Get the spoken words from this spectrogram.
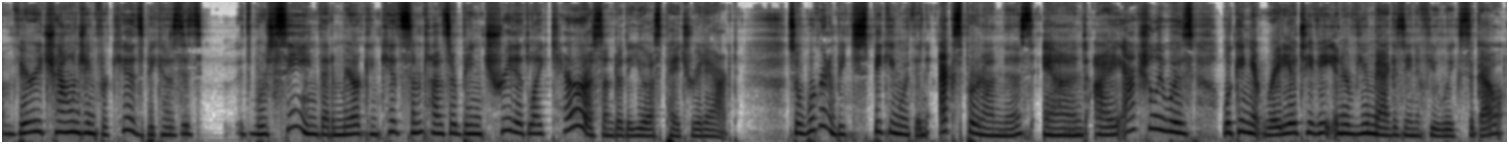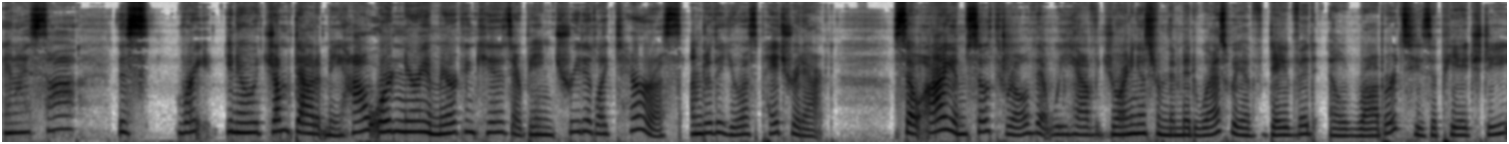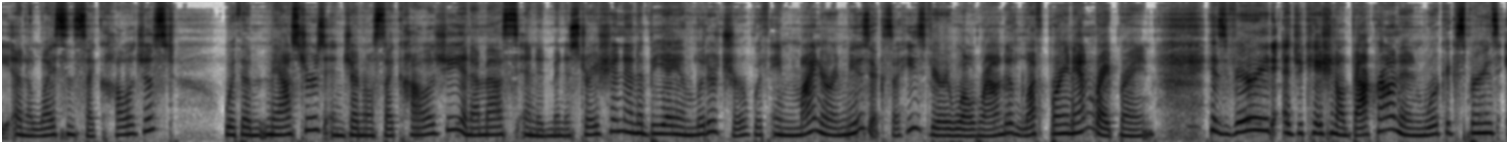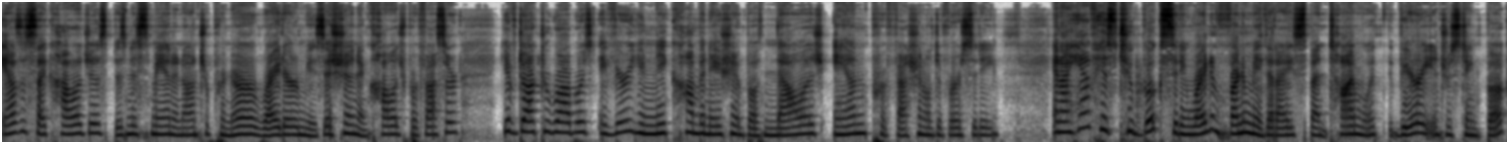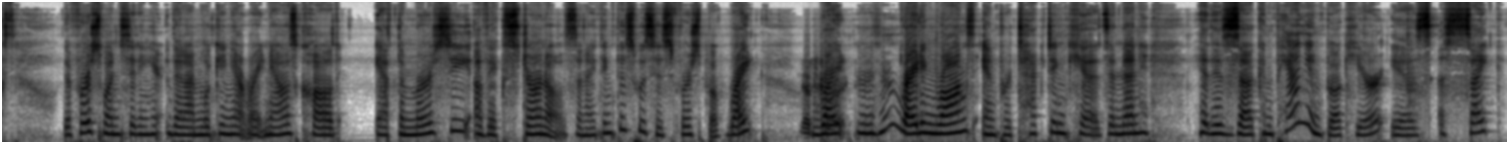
very challenging for kids because it's we're seeing that American kids sometimes are being treated like terrorists under the U.S. Patriot Act. So we're going to be speaking with an expert on this, and I actually was looking at Radio TV Interview magazine a few weeks ago, and I saw this right, you know, it jumped out at me how ordinary American kids are being treated like terrorists under the U.S. Patriot Act. So I am so thrilled that we have joining us from the Midwest, we have David L. Roberts. He's a PhD and a licensed psychologist with a master's in general psychology, an MS in administration, and a BA in literature with a minor in music. So he's very well rounded, left brain and right brain. His varied educational background and work experience as a psychologist, businessman, and entrepreneur, writer, musician, and college professor give Dr. Roberts a very unique combination of both knowledge and professional diversity. And I have his two books sitting right in front of me that I spent time with, very interesting books. The first one sitting here that I'm looking at right now is called At the Mercy of Externals. And I think this was his first book, right? That's right, mm-hmm, Righting Wrongs and Protecting Kids. And then his uh, companion book here is a psych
